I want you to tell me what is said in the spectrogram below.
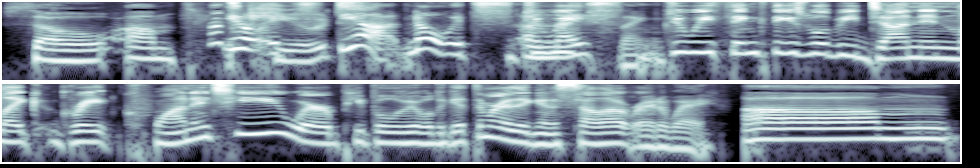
So, um, you know, cute. It's, yeah, no, it's a we- nice thing. Do we think these will be done in like great quantity where people will be able to get them or are they going to sell out right away? Um,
